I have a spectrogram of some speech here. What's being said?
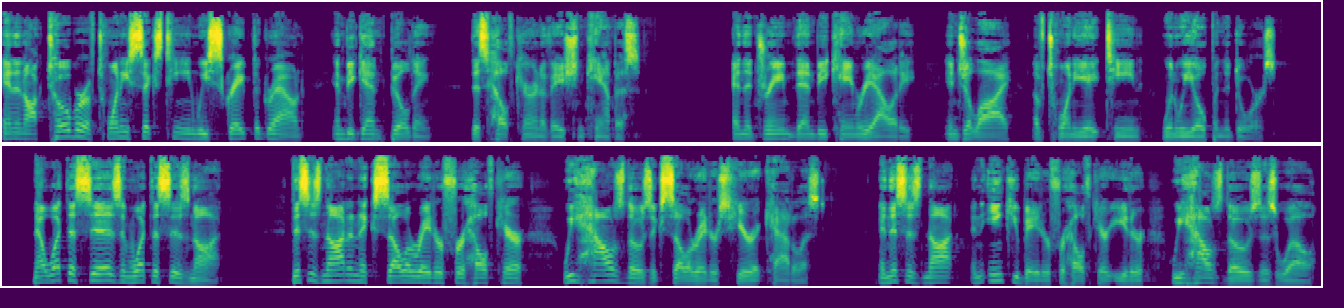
And in October of 2016, we scraped the ground and began building this healthcare innovation campus. And the dream then became reality in July of 2018 when we opened the doors. Now, what this is and what this is not. This is not an accelerator for healthcare. We house those accelerators here at Catalyst. And this is not an incubator for healthcare either. We house those as well.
